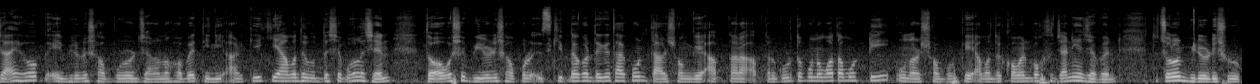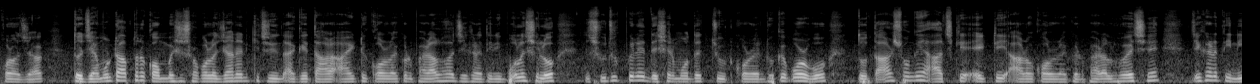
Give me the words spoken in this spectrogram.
যাই হোক, এই ভিডিওটি সম্পূর্ণ জানানো হবে। তিনি আর কি কি আমাদের উদ্দেশ্যে বলেছেন, তো অবশ্যই ভিডিওটি সম্পূর্ণ স্কিপ না করে দেখে থাকুন। তার সঙ্গে আপনারা আপনার গুরুত্বপূর্ণ মতামতটি ওনার সম্পর্কে আমাদের কমেন্ট বক্সে জানিয়ে যাবেন। তো চলুন ভিডিওটি শুরু করা যাক। তো যেমনটা আপনারা কম বেশি সকলে জানেন, কিছুদিন আগে তার আরেকটি কল রেকর্ড ভাইরাল হয়, যেখানে তিনি বলেছিল যে, সুযোগ পেলে দেশের মধ্যে চুট করে ঢুকে পড়ব। তো তার সঙ্গে আজকে একটি আরও কল রেকর্ড ভাইরাল হয়েছে, যেখানে তিনি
